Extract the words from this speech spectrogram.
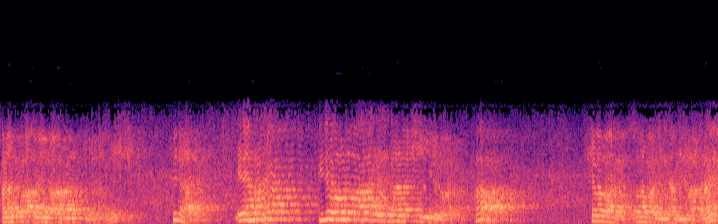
Hadi bu ayı arantısı yapmış. Filan. E hocam bir de orada var yazılan şiir var. Tamam. Şevval, sabah inanına ait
